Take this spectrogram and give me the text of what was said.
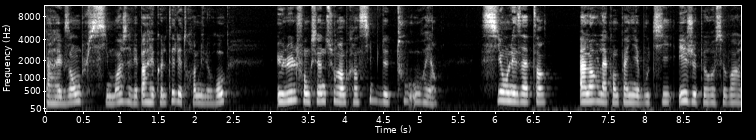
par exemple, si moi je n'avais pas récolté les 3000 euros, Ulule fonctionne sur un principe de tout ou rien. Si on les atteint, alors la campagne aboutit et je peux recevoir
